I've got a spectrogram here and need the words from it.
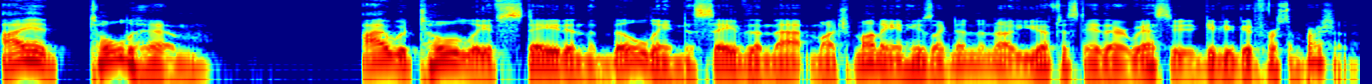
I had told him I would totally have stayed in the building to save them that much money. And he was like, no, no, no, you have to stay there. We have to give you a good first impression.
